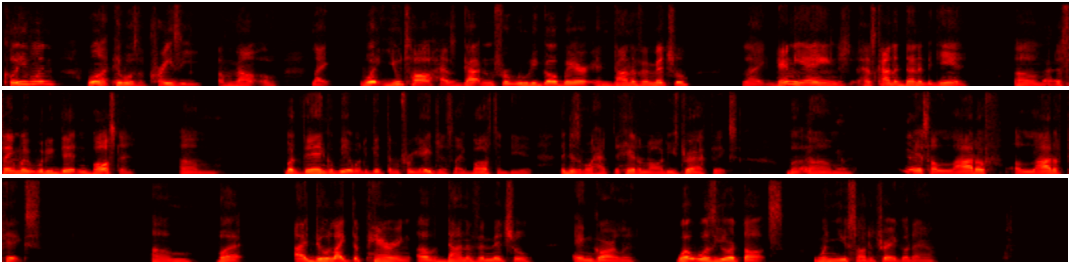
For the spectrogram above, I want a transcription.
Cleveland, one, it was a crazy amount of like what Utah has gotten for Rudy Gobert and Donovan Mitchell. Like Danny Ainge has kind of done it again. Um, right. the same way what he did in Boston. Um, but they ain't gonna be able to get them free agents like Boston did. They're just gonna have to hit on all these draft picks. But um yeah. it's a lot of a lot of picks. Um, but I do like the pairing of Donovan Mitchell and Garland. What was your thoughts when you saw the trade go down?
